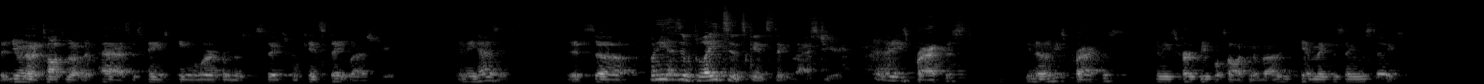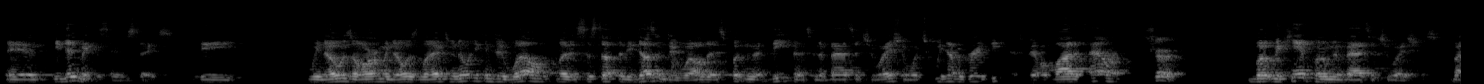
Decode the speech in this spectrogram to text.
that you and I talked about in the past. Is Haynes King learned from his mistakes from Kent State last year, and he hasn't. It's uh, But he hasn't played since Kent State last year. eh, he's practiced. You know, he's practiced, and he's heard people talking about it. He can't make the same mistakes, and he did make the same mistakes. He, we know his arm, we know his legs, we know what he can do well, but it's the stuff that he doesn't do well that is putting that defense in a bad situation. Which we have a great defense. We have a lot of talent. Sure. but we can't put them in bad situations by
